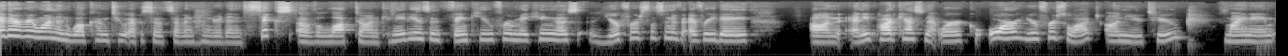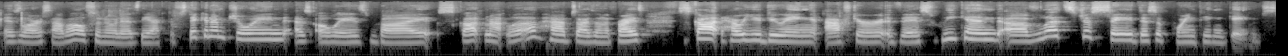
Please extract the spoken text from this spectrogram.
Hi there, everyone, and welcome to episode 706 of Locked On Canadiens. And thank you for making us your first listen of every day on any podcast network or your first watch on YouTube. My name is Laura Saba, also known as the Active Stick, and I'm joined, as always, by Scott Matla of Habs Eyes on the Prize. Scott, how are you doing after this weekend of, let's just say, disappointing games?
